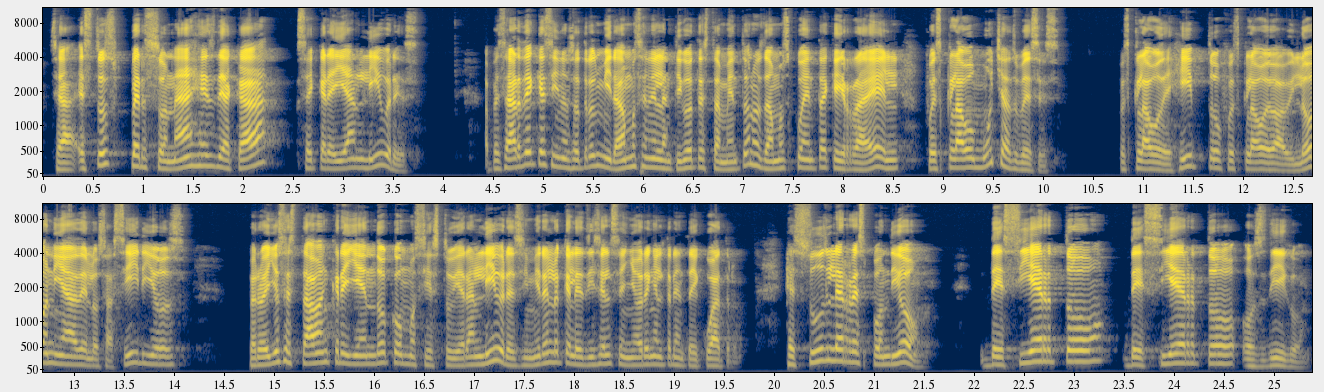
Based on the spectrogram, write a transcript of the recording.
O sea, estos personajes de acá se creían libres. A pesar de que si nosotros miramos en el Antiguo Testamento nos damos cuenta que Israel fue esclavo muchas veces. Fue esclavo de Egipto, fue esclavo de Babilonia, de los asirios, pero ellos estaban creyendo como si estuvieran libres. Y miren lo que les dice el Señor en el 34. Jesús les respondió, de cierto, de cierto os digo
